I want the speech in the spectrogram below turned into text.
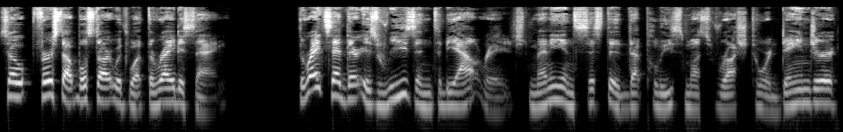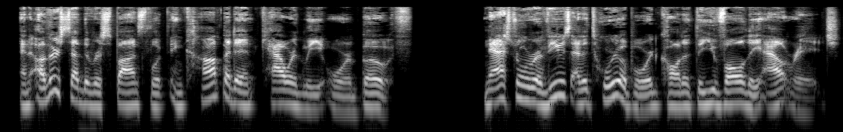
So, first up, we'll start with what the right is saying. The right said there is reason to be outraged. Many insisted that police must rush toward danger, and others said the response looked incompetent, cowardly, or both. National Review's editorial board called it the Uvalde outrage.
